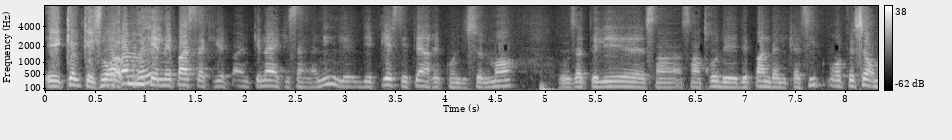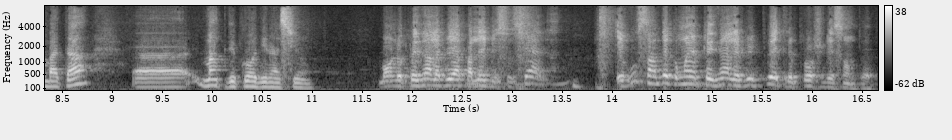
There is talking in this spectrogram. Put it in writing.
et quelques jours après... Même qu'elle n'est pas Kisangani, les, pièces étaient en reconditionnement aux ateliers centraux des, des d'Alikassi. Professeur Mbata, euh, manque de coordination. Bon, le président Labé a parlé du social. Et vous sentez comment un président Labé peut être proche de son peuple?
